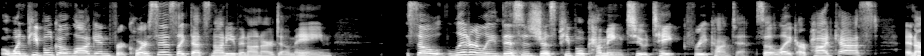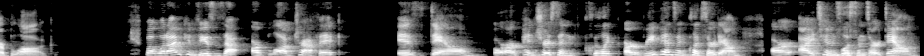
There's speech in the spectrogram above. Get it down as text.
When people go log in for courses, like that's not even on our domain. So literally, this is just people coming to take free content. So like our podcast and our blog. But what I'm confused is that our blog traffic is down, or our Pinterest and click, our repins and clicks are down. Our iTunes listens are down,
